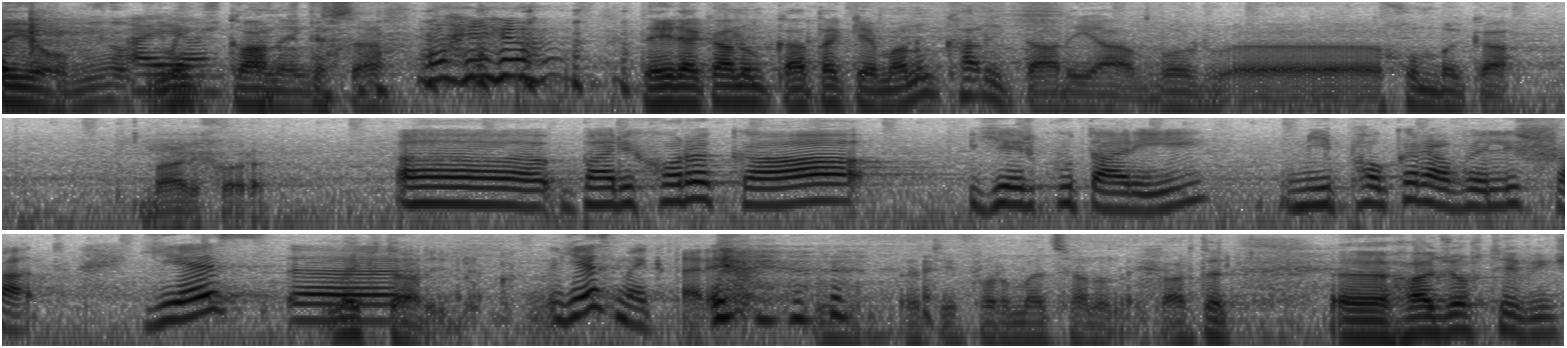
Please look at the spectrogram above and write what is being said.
այո, Այո։ մենք կանենք սա։ Դե իրականում կատակ եմ անում, քանի տարի է, որ խումբը կա։ Բարի խորը։ Բարի խորը կա 2 տարի, մի փոքր ավելի շատ։ Ես ը, Մեկ տարի դուք։ Ես 1 տարի։ Այդ ինֆորմացիան ունեք։ Արդեն հաջորդիվ ինչ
